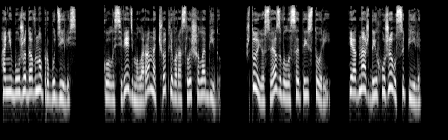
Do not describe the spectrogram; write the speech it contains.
они бы уже давно пробудились». В голосе ведьмы Лоран отчетливо расслышал обиду. Что ее связывало с этой историей? И однажды их уже усыпили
